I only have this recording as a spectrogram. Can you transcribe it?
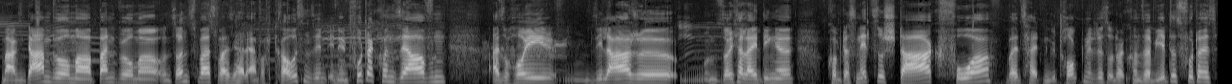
Magen-Darm-Würmer, Bandwürmer und sonst was, weil sie halt einfach draußen sind. In den Futterkonserven, also Heu, Silage und solcherlei Dinge, kommt das nicht so stark vor, weil es halt ein getrocknetes oder konserviertes Futter ist.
